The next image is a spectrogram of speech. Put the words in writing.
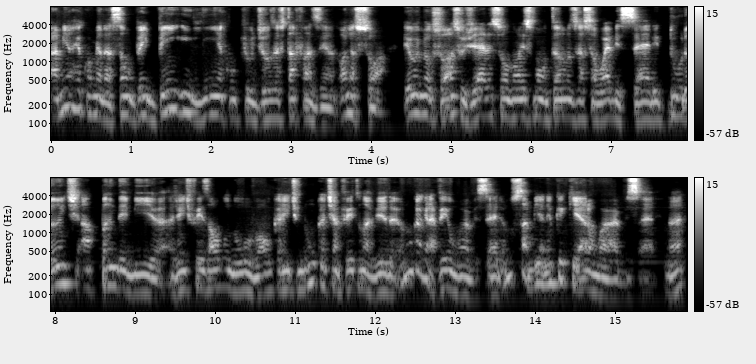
a minha recomendação vem bem em linha com o que o Joseph está fazendo. Olha só, eu e meu sócio Gerson, nós montamos essa websérie durante a pandemia. A gente fez algo novo, algo que a gente nunca tinha feito na vida. Eu nunca gravei uma websérie, eu não sabia nem o que, que era uma websérie, né?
